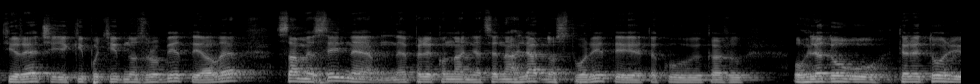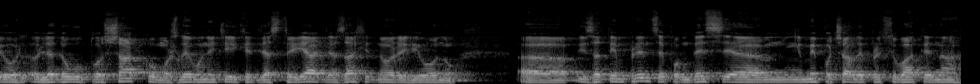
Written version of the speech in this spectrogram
ті речі, які потрібно зробити, але саме сильне е, переконання це наглядно створити таку, кажу, оглядову територію, оглядову площадку, можливо, не тільки для Стрия, для західного регіону. Е, І за тим принципом, десь е, ми почали працювати на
